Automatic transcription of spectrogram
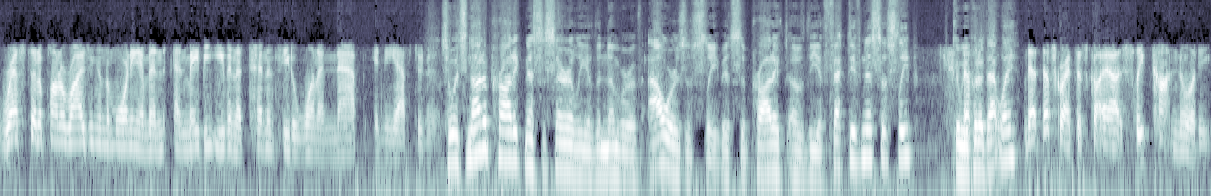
rested upon arising in the morning, and then and maybe even a tendency to want to nap in the afternoon. So it's not a product necessarily of the number of hours of sleep; it's the product of the effectiveness of sleep. Can we That's- put it that way? That, that's correct. It's uh, sleep continuity,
